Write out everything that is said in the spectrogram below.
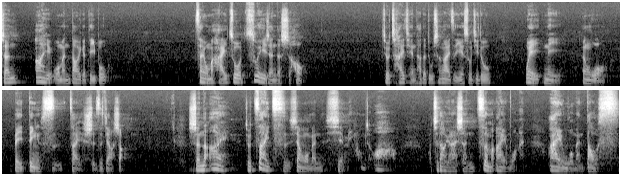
神爱我们到一个地步，在我们还做罪人的时候，就差遣他的独生爱子耶稣基督，为你跟我被钉死在十字架上。神的爱就在此向我们显明了。我们就哇，我知道原来神这么爱我们，爱我们到死。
